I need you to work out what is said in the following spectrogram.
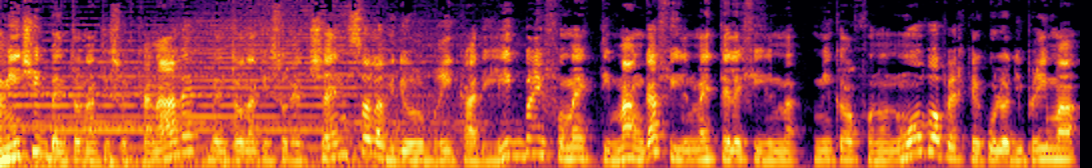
Amici, bentornati sul canale, bentornati su Recenso, la videorubrica di libri, fumetti, manga, film e telefilm. Microfono nuovo perché quello di prima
